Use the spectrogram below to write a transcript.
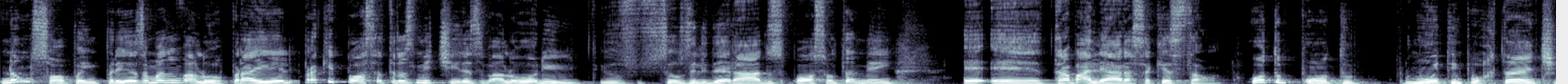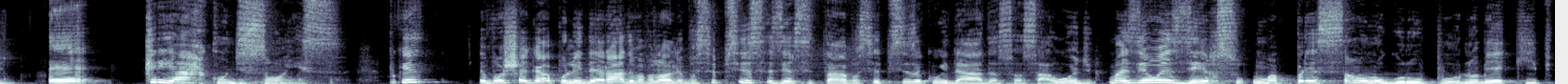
não só para a empresa, mas um valor para ele, para que possa transmitir esse valor e, e, os seus liderados possam também é, é, trabalhar essa questão. Outro ponto muito importante é criar condições. Porque eu vou chegar para o liderado e vou falar: olha, você precisa se exercitar, você precisa cuidar da sua saúde, mas eu exerço uma pressão no grupo, na minha equipe,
